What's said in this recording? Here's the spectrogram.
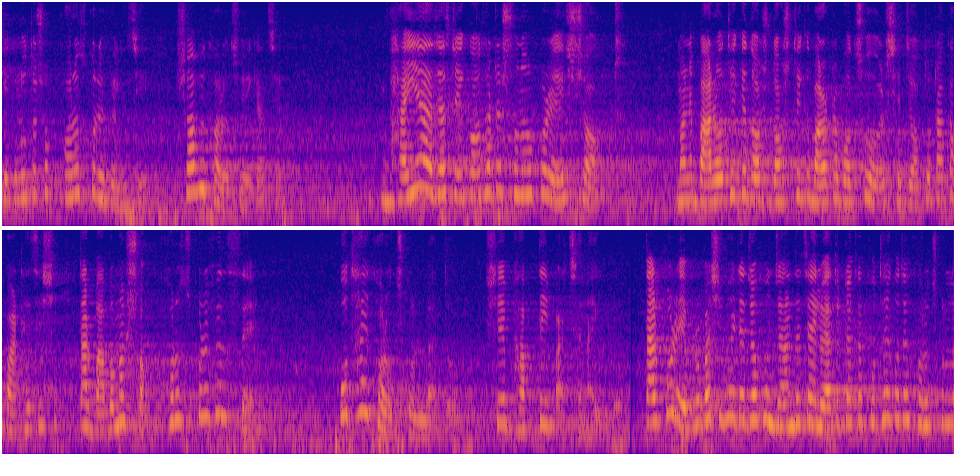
সেগুলো তো সব খরচ করে ফেলেছি, সবই খরচ হয়ে গেছে। ভাইয়া জাস্ট এই কথাটা শোনার পরে শকড মানে বারো থেকে দশ দশ থেকে বারোটা বছর সে যত টাকা পাঠিয়েছে সে তার বাবা মা সব খরচ করে ফেলছে। কোথায় খরচ করল এত? সে ভাবতেই পারছে না এগুলো। তারপরে প্রবাসী ভাইটা যখন জানতে চাইলো এত টাকা কোথায় কোথায় খরচ করল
